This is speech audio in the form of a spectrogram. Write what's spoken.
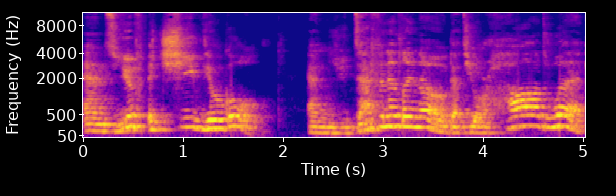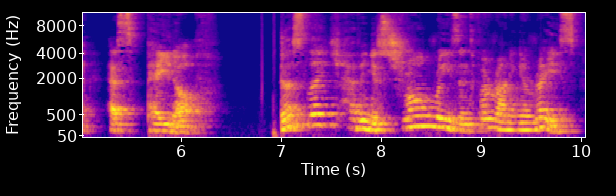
and you've achieved your goal. And you definitely know that your hard work has paid off. Just like having a strong reason for running a race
